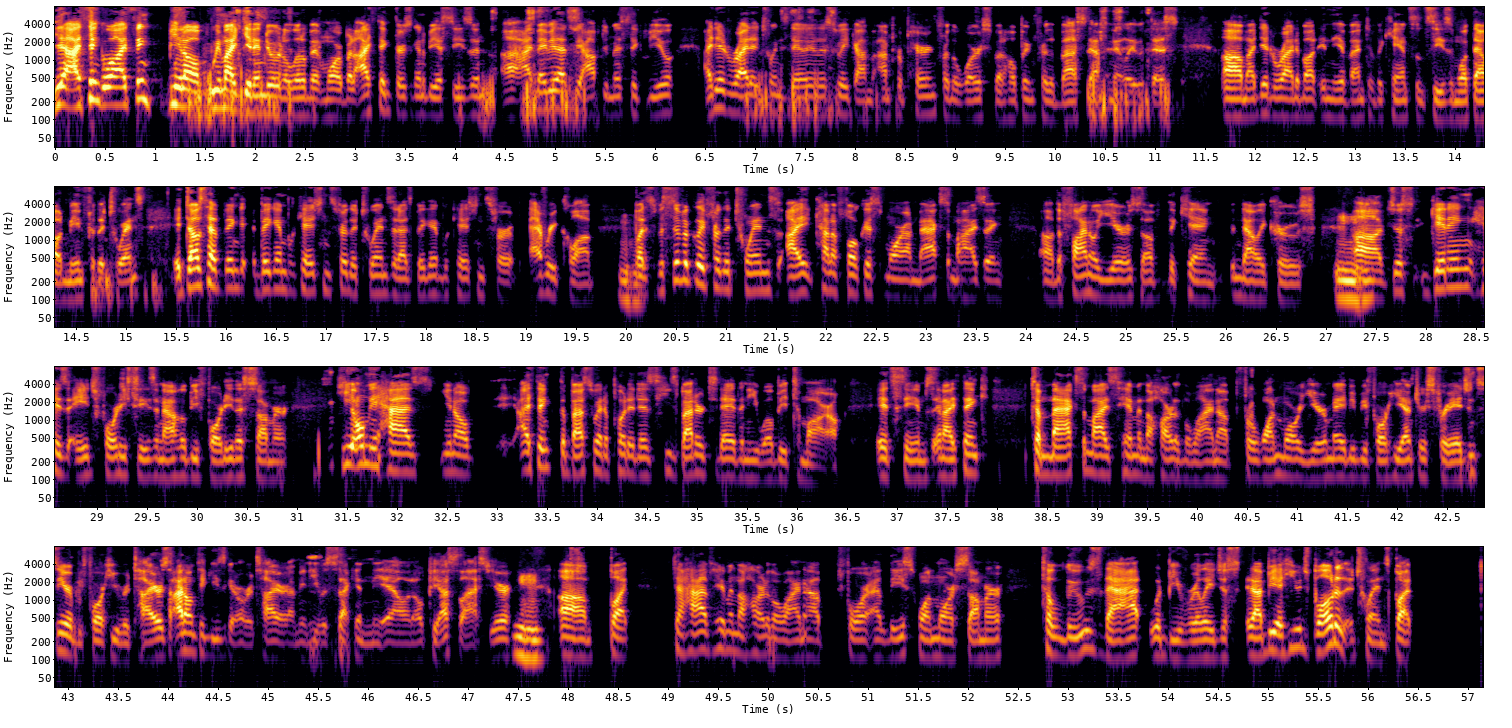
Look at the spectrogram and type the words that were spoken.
Yeah, I think. Well, I think you know we might get into it a little bit more, but I think there's going to be a season. Uh, maybe that's the optimistic view. I did write at Twins Daily this week. I'm I'm preparing for the worst, but hoping for the best. Definitely with this. Um, I did write about in the event of a canceled season what that would mean for the Twins. It does have big big implications for the Twins. It has big implications for every club, Mhm. but specifically for the Twins, I kind of focus more on maximizing uh, the final years of the King, Nelly Cruz. Mhm. Uh, just getting his age 40 season now, he'll be 40 this summer. He only has, you know, I think the best way to put it is he's better today than he will be tomorrow, it seems. And I think to maximize him in the heart of the lineup for one more year, maybe before he enters free agency or before he retires, I don't think he's going to retire. I mean, he was second in the AL and OPS last year. Mhm. Um, but to have him in the heart of the lineup for at least one more summer, to lose that would be really just that'd be a huge blow to the Twins. But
